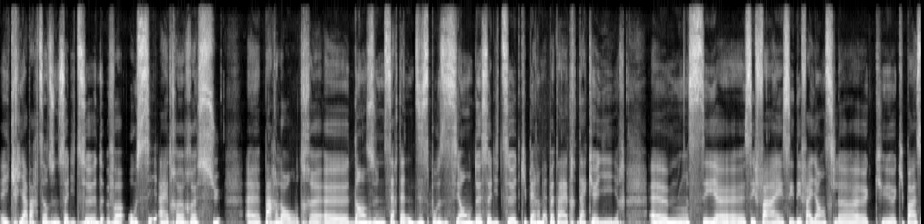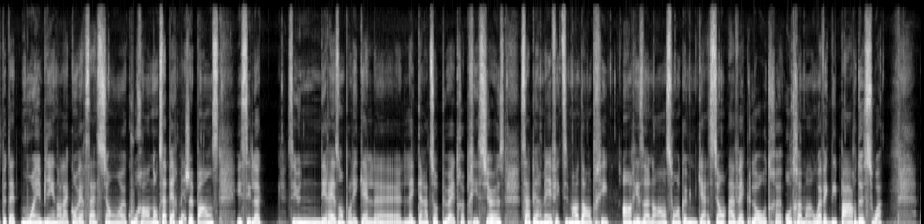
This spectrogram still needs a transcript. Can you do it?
écrit à partir d'une solitude va aussi être reçu par l'autre dans une certaine disposition de solitude qui permet peut-être d'accueillir euh, ces, euh, ces, failles, ces défaillances-là euh, qui passent peut-être moins bien dans la conversation courante. Donc, ça permet, je pense, et c'est là c'est une des raisons pour lesquelles la littérature peut être précieuse. Ça permet effectivement d'entrer en résonance ou en communication avec l'autre autrement ou avec des parts de soi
